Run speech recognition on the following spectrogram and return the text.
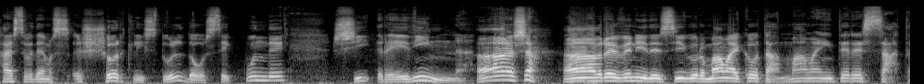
Hai să vedem shortlist-ul, două secunde și revin. Așa, am revenit, desigur, m-am mai căutat, m-am mai interesat,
